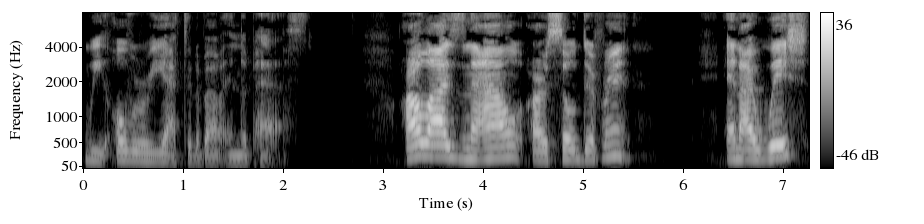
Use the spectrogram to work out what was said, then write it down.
we overreacted about in the past. Our lives now are so different, and I wish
